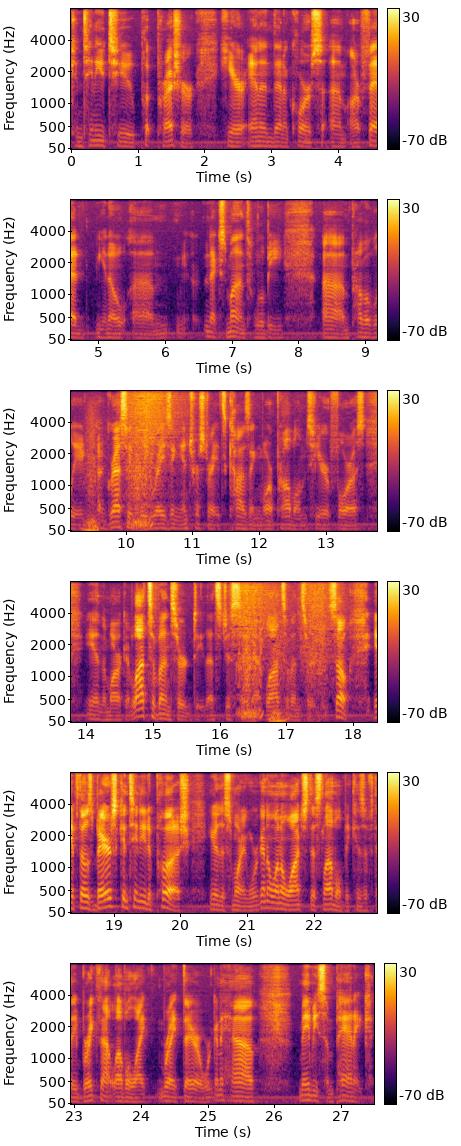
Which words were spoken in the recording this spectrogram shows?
continue to put pressure here. And then, of course, um, our Fed, you know, um, next month will be um, probably aggressively raising interest rates, causing more problems here for us in the market. Lots of uncertainty. Let's just say that. Lots of uncertainty. So if those bears continue to push here this morning, we're going to want to watch this level because if they break that level like right there, we're going to have maybe some panic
